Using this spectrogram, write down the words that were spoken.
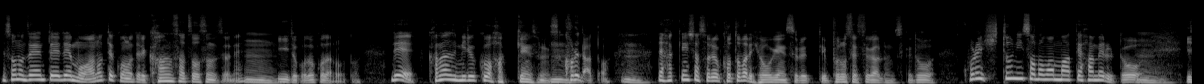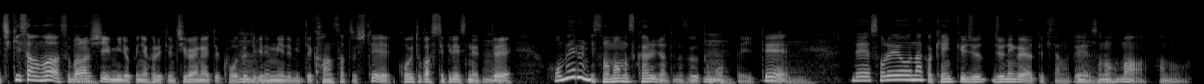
でその前提でもうあの手この手で観察をするんですよね、うん。いいとこどこだろうと。で必ず魅力を発見するんです、うん。これだと。うん。で発見したらそれを言葉で表現するっていうプロセスがあるんですけどこれ人にそのまま当てはめると、うん。市木さんは素晴らしい魅力に溢れてるに違いないという肯定的な目で見て観察して、こういうとこが素敵ですねって、褒めるにそのまま使えるじゃんっていうのをずっと思っていて、でそれをなんか研究 10, 10年ぐらいやってきたので、うん。そのまああの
